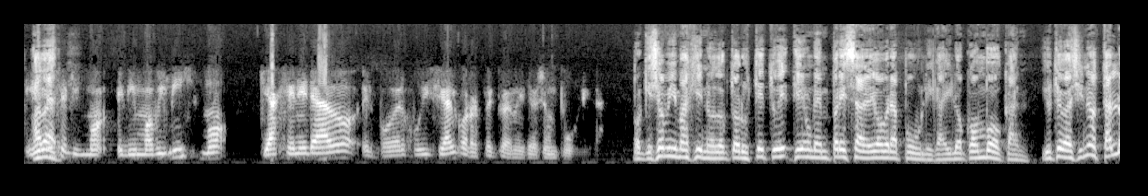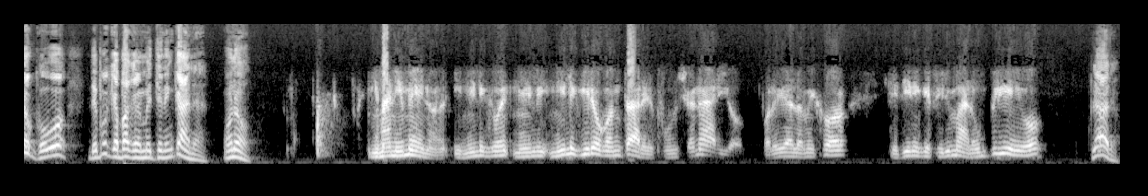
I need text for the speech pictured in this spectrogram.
Y es el, el inmovilismo que ha generado el Poder Judicial con respecto a la administración pública. Porque yo me imagino, doctor, usted tiene una empresa de obra pública y lo convocan, y usted va a decir, no, estás loco vos, después capaz que me meten en cana, ¿o no? Ni más ni menos, y ni le, ni, ni le quiero contar el funcionario, por ahí a lo mejor, que tiene que firmar un pliego. Claro.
